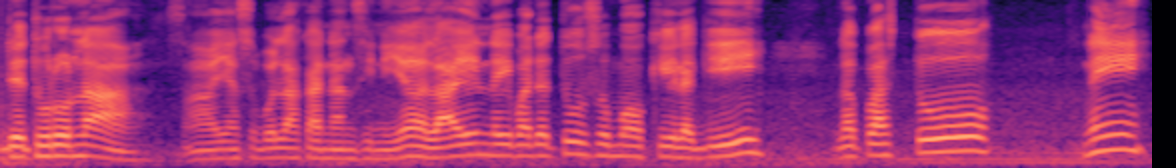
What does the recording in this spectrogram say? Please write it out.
Dia turunlah. Ah, yang sebelah kanan sini. Ya lain daripada tu semua okey lagi. Lepas tu ni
